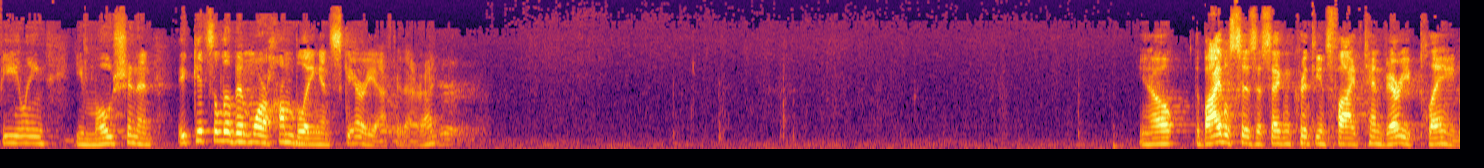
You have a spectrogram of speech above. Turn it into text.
feeling, emotion, and it gets a little bit more humbling and scary after that, right? You know, the Bible says in 2 Corinthians 5:10 very plain,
